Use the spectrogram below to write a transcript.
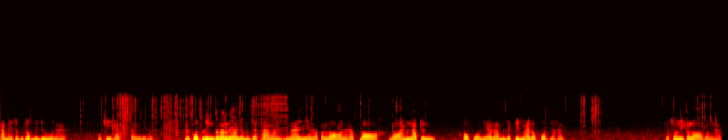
ทำให้ท่านผู้ชมได้ดูนะฮะโอเคครับ ไปกันเลยครับ มื่อกดลิงก์ตรงนั้นแล้วเนี่ยมันจะพามาหน้าอย่างเงี้ยแล้วก็รอนะครับ รอรอให้มันนับจนครบหมดแล้วนะมันจะขึ้นมาให้เรากดนะครับก็ช่วงนี้ก็รอก่อนนะครับ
